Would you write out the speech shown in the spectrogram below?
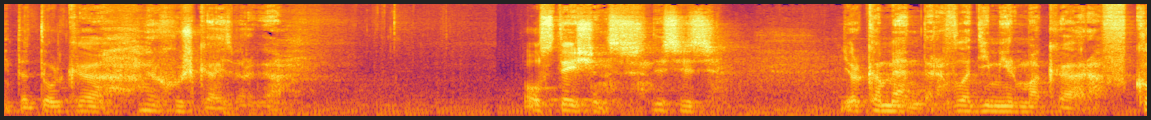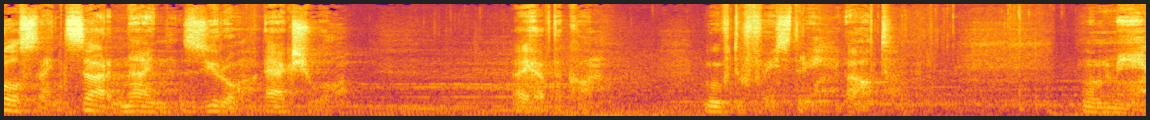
Это только верхушка айсберга. All stations, this is your commander, Vladimir Makarov. Call sign Tsar 90 actual. I have the con. Move to phase 3. Out. On me.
